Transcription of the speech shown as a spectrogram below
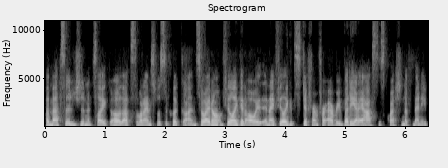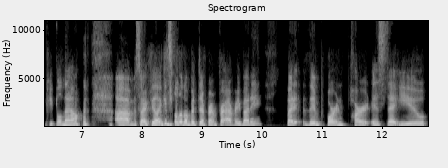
a message and it's like, oh, that's the one I'm supposed to click on. So I don't feel like it always, and I feel like it's different for everybody. I ask this question of many people now. um, so I feel like it's a little bit different for everybody. But the important part is that you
